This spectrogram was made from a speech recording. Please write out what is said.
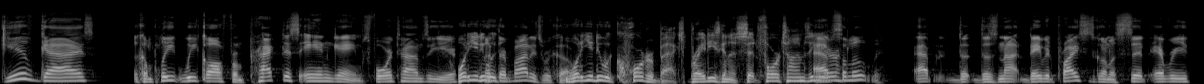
Give guys a complete week off from practice and games four times a year. What do you do with- their bodies recover? What do you do with quarterbacks? Brady's going to sit four times a year? Absolutely. Does not David Price is going to sit every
